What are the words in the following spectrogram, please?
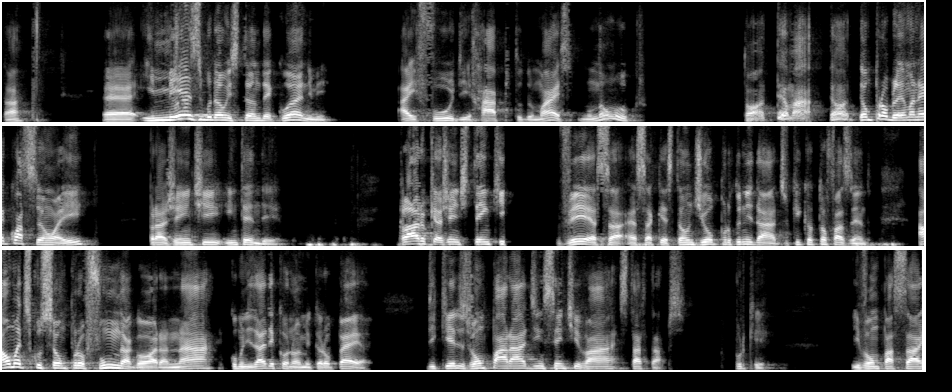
Tá? É, e mesmo não estando equânime, iFood, Rap e tudo mais, não dão lucro. Então tem, uma, tem, uma, tem um problema na equação aí para a gente entender. Claro que a gente tem que ver essa, essa questão de oportunidades. O que, que eu estou fazendo? Há uma discussão profunda agora na comunidade econômica europeia de que eles vão parar de incentivar startups. Por quê? E vão passar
